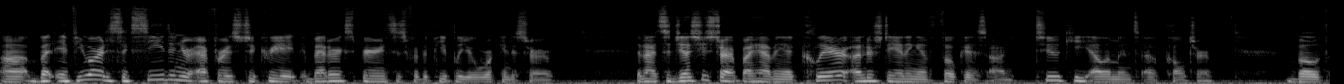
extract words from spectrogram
Uh, but if you are to succeed in your efforts to create better experiences for the people you're working to serve, then I'd suggest you start by having a clear understanding and focus on two key elements of culture both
